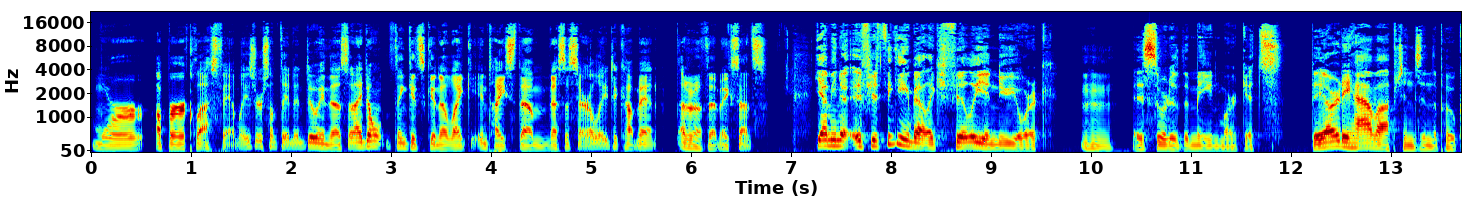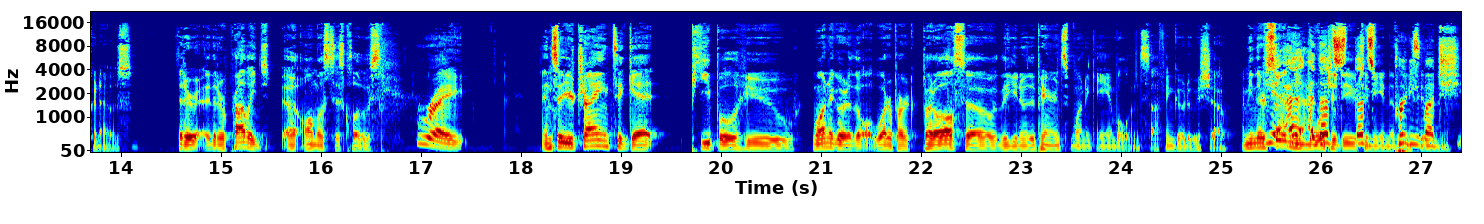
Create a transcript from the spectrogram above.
more upper class families or something in doing this, and I don't think it's going to like entice them necessarily to come in. I don't know if that makes sense. Yeah, I mean, if you're thinking about like Philly and New York Mm-hmm. as sort of the main markets, they already have options in the Poconos that are that are probably uh, almost as close. Right. And so you're trying to get people who want to go to the water park, but also the you know the parents want to gamble and stuff and go to a show. I mean, there's certainly and more to do to me in pretty much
